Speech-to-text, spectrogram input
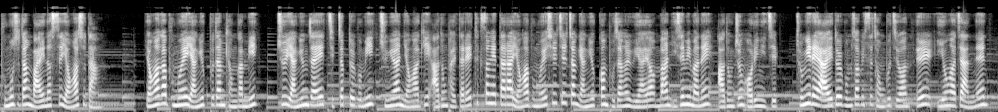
부모수당 마이너스 영아수당 영아가 부모의 양육부담 경감 및 주 양육자의 직접 돌봄이 중요한 영아기 아동 발달의 특성에 따라 영아 부모의 실질적 양육권 보장을 위하여 만 2세 미만의 아동 중 어린이집, 종일의 아이돌 봄 서비스 정부 지원을 이용하지 않는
